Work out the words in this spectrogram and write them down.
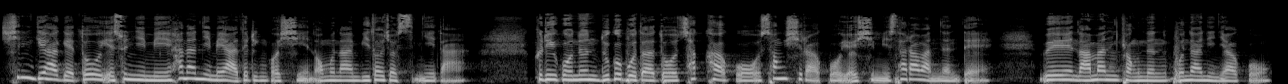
신기하게도 예수님이 하나님의 아들인 것이 너무나 믿어졌습니다. 그리고는 누구보다도 착하고 성실하고 열심히 살아왔는데 왜 나만 겪는 고난이냐고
